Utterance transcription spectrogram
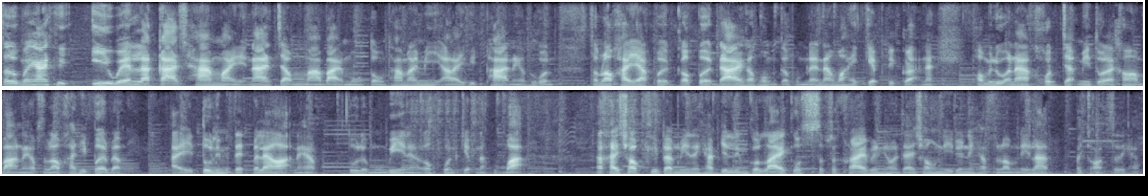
สรุปง่ายๆคืออีเวนต์และกาชาใหม่เนี่ยน่าจะมาบ่ายโมงตรง ถ้าไม่มีอะไรผิดพลาดนะครับทุกคนสำหรับใครอยากเปิดก็เปิดได้ครับผม แต่ผมแนะนำว่าให้เก็บดีกว่านะ เพราะไม่รู้อนาคตจะมีตัวอะไรเข้ามาบ้างนะครับสำหรับใครที่เปิดแบบไอ้ตู้ลิมิเต็ดไปแล้วอะนะครับ ตู้เดอะมูวี่นะก็ควรเก็บนะผมว่า ถ้าใครชอบคลิปแบบนี้นะครับ อย่าลืมกดไลค์กด subscribe เป็นกำลังใจช่องนี้ด้วยนะครับสำหรับวันนี้ลาไปก่อนสวัสดีครับ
